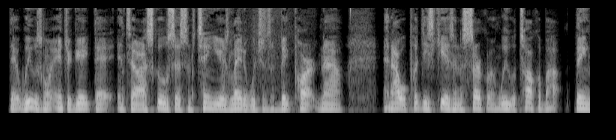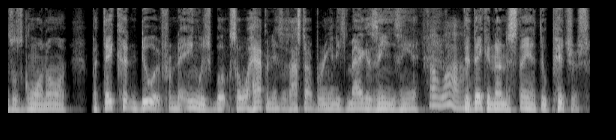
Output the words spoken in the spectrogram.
that we was going to integrate that into our school systems 10 years later, which is a big part now. And I would put these kids in a circle and we would talk about things was going on, but they couldn't do it from the English book. So what happened is, is I start bringing these magazines in Oh wow. that they can understand through pictures.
